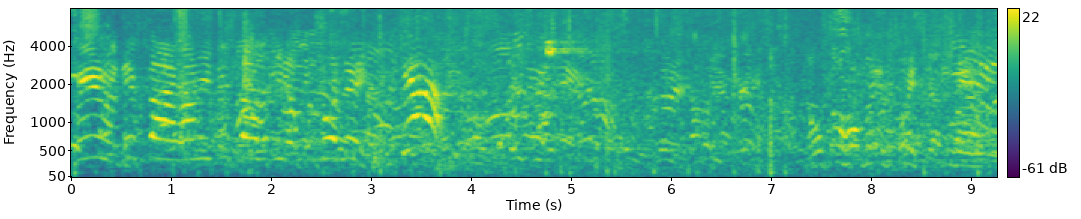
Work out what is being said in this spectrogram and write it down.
Taylor, this side, honey, this side of you. Toward me. Jenna. Don't go home, man. Wait, two-handed.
